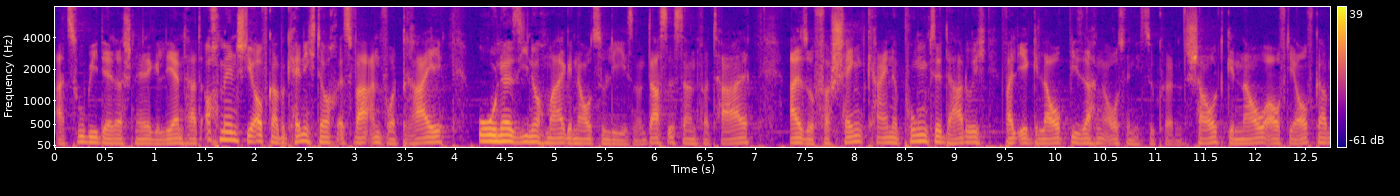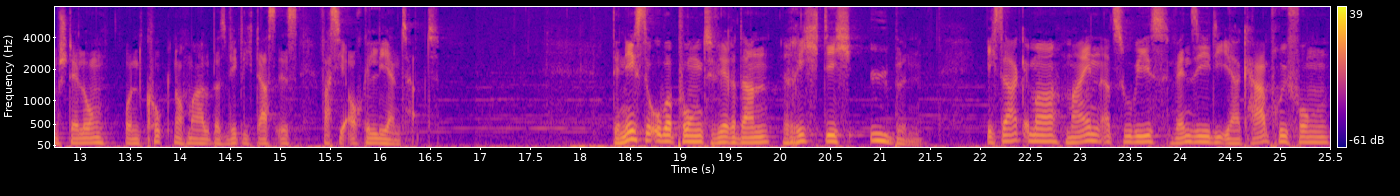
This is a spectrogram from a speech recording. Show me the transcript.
Azubi, der das schnell gelernt hat, ach Mensch, die Aufgabe kenne ich doch, es war Antwort 3, ohne sie nochmal genau zu lesen. Und das ist dann fatal. Also verschenkt keine Punkte dadurch, weil ihr glaubt, die Sachen auswendig zu können. Schaut genau auf die Aufgabenstellung und guckt nochmal, ob das wirklich das ist, was ihr auch gelernt habt. Der nächste Oberpunkt wäre dann richtig üben. Ich sage immer meinen Azubis, wenn sie die IHK-Prüfungen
